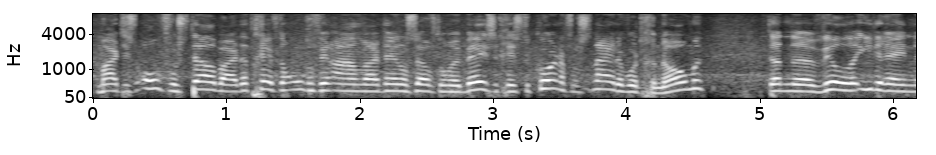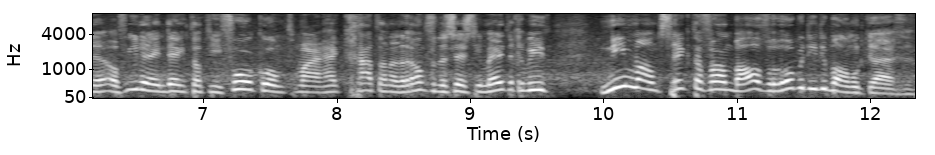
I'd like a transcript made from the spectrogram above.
Maar het is onvoorstelbaar. Dat geeft dan ongeveer aan waar het Nederlands elftal mee bezig is. De corner van Snijder wordt genomen. Dan uh, wil iedereen, uh, of iedereen denkt dat hij voorkomt. Maar hij gaat dan naar de rand van het 16 meter gebied. Niemand schrikt ervan, behalve Robben die de bal moet krijgen.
